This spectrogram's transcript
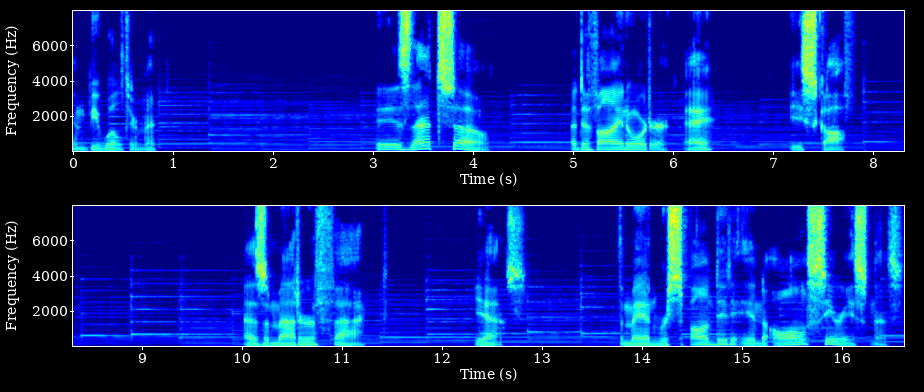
in bewilderment. Is that so? A divine order, eh? He scoffed. As a matter of fact, yes. The man responded in all seriousness.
